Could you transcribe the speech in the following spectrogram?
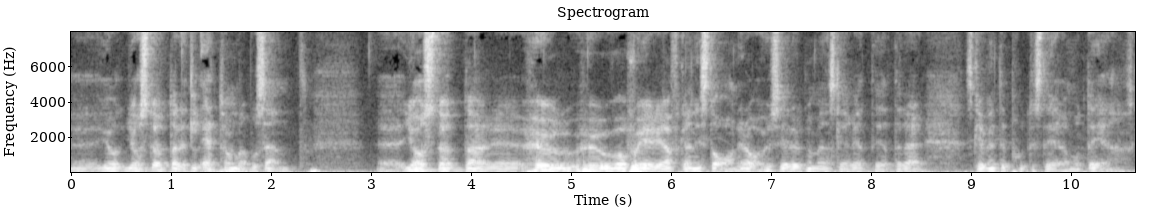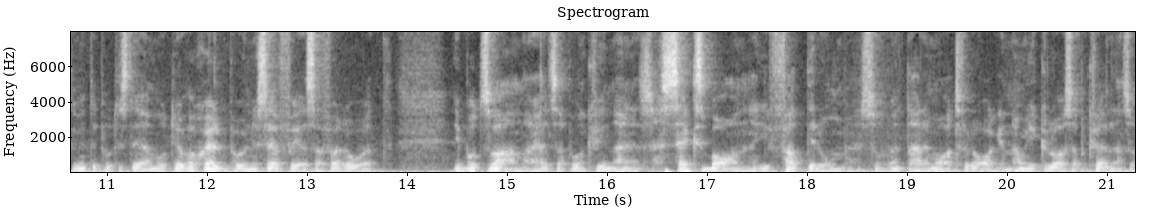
Eh, jag, jag stöttar det till 100 procent. Eh, jag stöttar hur, hur, vad sker i Afghanistan idag? Hur ser det ut med mänskliga rättigheter där? Ska vi inte protestera mot det? Ska vi inte protestera mot... Jag var själv på Unicef-resa förra året i Botswana och hälsade på en kvinna, hennes sex barn i fattigdom som inte hade mat för dagen. När hon gick och la sig på kvällen så,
